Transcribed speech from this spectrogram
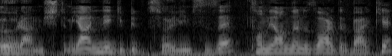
öğrenmiştim. Yani ne gibi söyleyeyim size? Tanıyanlarınız vardır belki.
